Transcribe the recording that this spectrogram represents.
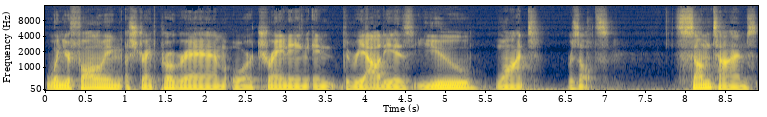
when you're following a strength program or training, and the reality is you want results. Sometimes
